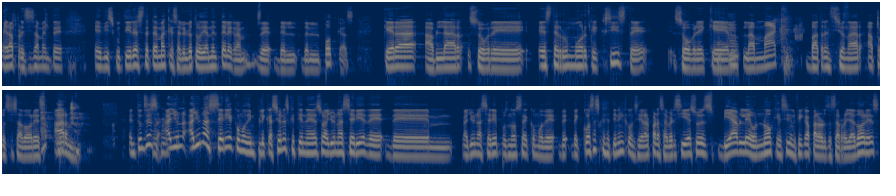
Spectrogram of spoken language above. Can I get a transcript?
era precisamente eh, discutir este tema que salió el otro día en el Telegram del, del, podcast, que era hablar sobre este rumor que existe sobre que la Mac va a transicionar a procesadores ARM. Entonces, hay, un, hay una serie como de implicaciones que tiene eso, hay una serie de, mm, hay una serie, pues no sé, como de, de, cosas que se tienen que considerar para saber si eso es viable o no, qué significa para los desarrolladores,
